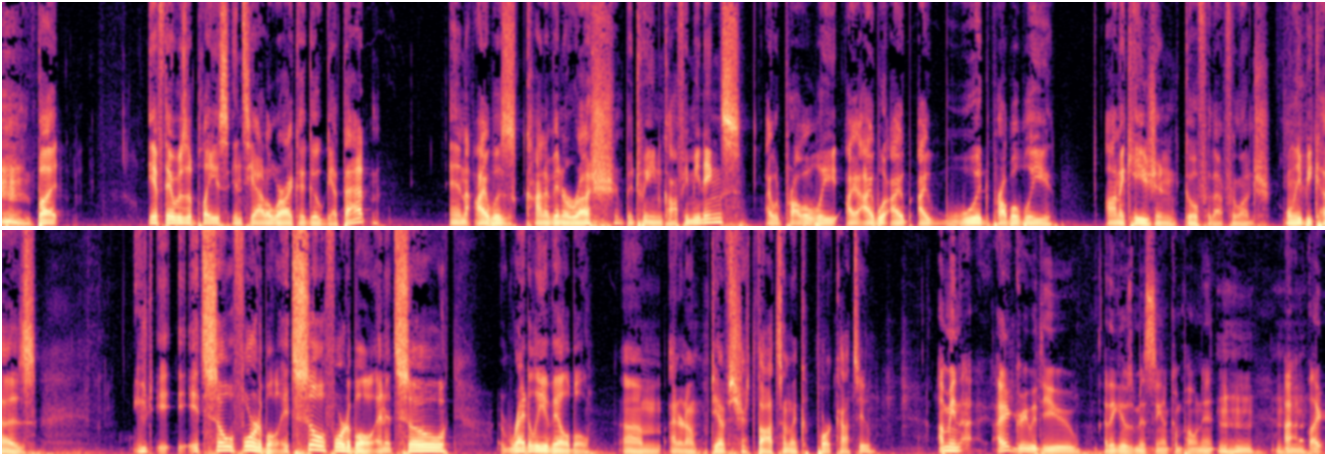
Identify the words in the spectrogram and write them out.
Um, but if there was a place in Seattle where I could go get that, and I was kind of in a rush between coffee meetings, I would probably I I would I, I would probably on occasion go for that for lunch only because you it, it's so affordable. It's so affordable and it's so readily available. Um, I don't know. Do you have thoughts on the pork katsu? I mean, I, I agree with you. I think it was missing a component. Mm-hmm. I, like,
